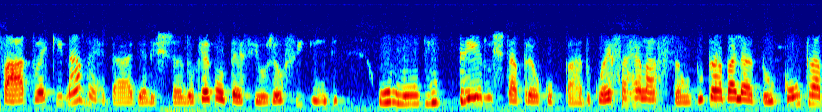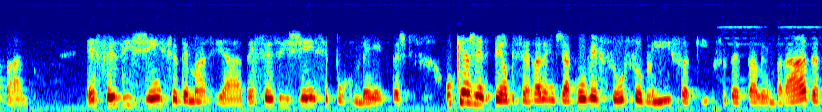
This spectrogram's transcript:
fato é que, na verdade, Alexandre, o que acontece hoje é o seguinte: o mundo inteiro está preocupado com essa relação do trabalhador com o trabalho essa exigência demasiada, essa exigência por metas. O que a gente tem observado, a gente já conversou sobre isso aqui, você deve estar lembrada,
